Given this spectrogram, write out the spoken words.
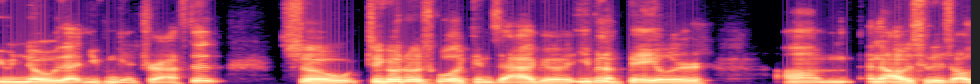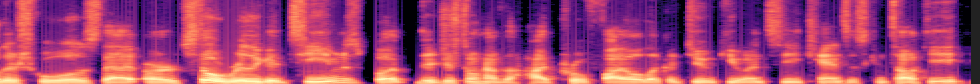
you know that you can get drafted. So to go to a school like Gonzaga, even a Baylor, um, and obviously there's other schools that are still really good teams, but they just don't have the high profile like a Duke, UNC, Kansas, Kentucky.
